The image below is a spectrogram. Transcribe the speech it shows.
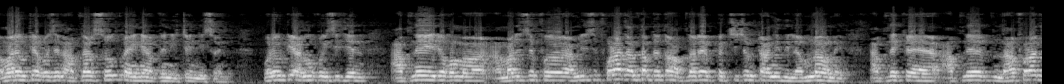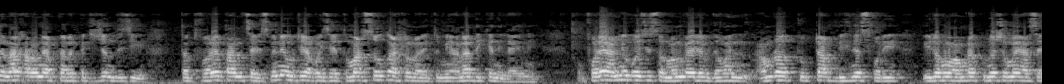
আমার উঠিয়া কইছেন আপনার চোখ নাই না আপনি নিশ্চয় নিছেন। পরে উঠে আমি কইছি যে আপনি এইরকম আমার যে আমি যে পড়া জানতাম তো আপনার প্রেসক্রিপশনটা আনি দিলাম না অনেক আপনি আপনি না পড়া জানার কারণে আপনার প্রেসক্রিপশন দিছি। তারপরে তার সেলসম্যানে উঠিয়া কইছে তোমার চোখ আসলো নাই তুমি আনা দিকে নিলাইনি। পরে আমি কইছি, সলমান ভাই দেখেন আমরা টুকটাক বিজনেস করি, এরকম আমরা কোনো সময় আছে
